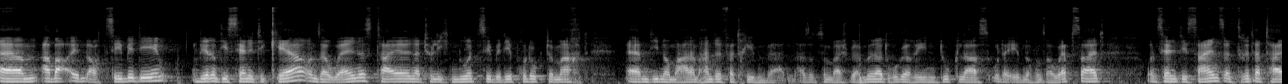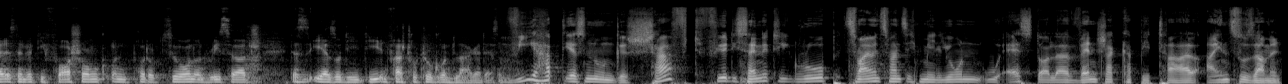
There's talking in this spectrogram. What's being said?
Ähm, aber eben auch CBD, während die Sanity Care, unser Wellness-Teil, natürlich nur CBD-Produkte macht, ähm, die normal im Handel vertrieben werden. Also zum Beispiel bei Müller Drogerien, Douglas oder eben auf unserer Website. Und Sanity Science als dritter Teil ist dann wirklich Forschung und Produktion und Research. Das ist eher so die, die Infrastrukturgrundlage dessen. Wie habt ihr es nun geschafft, für die Sanity Group 22 Millionen US-Dollar Venture-Kapital einzusammeln?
